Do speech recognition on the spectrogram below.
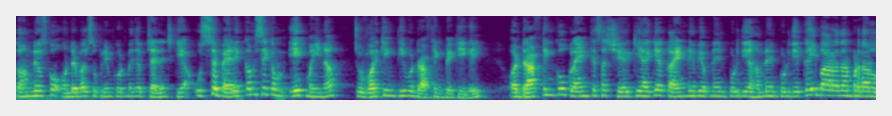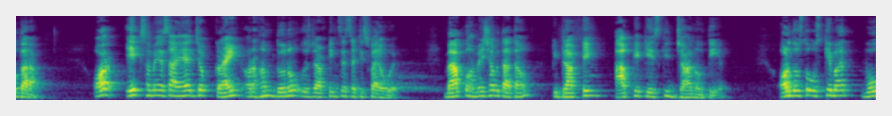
तो हमने उसको ऑनरेबल सुप्रीम कोर्ट में जब चैलेंज किया, उससे पहले कम से कम एक महीना जो वर्किंग थी वो ड्राफ्टिंग पे की गई। और ड्राफ्टिंग को क्लाइंट के साथ शेयर किया गया क्लाइंट ने भी अपने इनपुट दिया हमने इनपुट दिया कई बार आदान प्रदान उतारा। और एक समय ऐसा आया जब क्लाइंट और हम दोनों उस ड्राफ्टिंग से सेटिस्फाई हुए। मैं आपको हमेशा बताता हूँ कि ड्राफ्टिंग आपके केस की जान होती है। और दोस्तों, उसके बाद वो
